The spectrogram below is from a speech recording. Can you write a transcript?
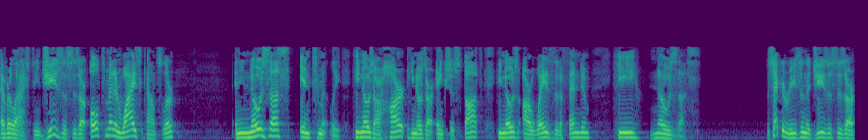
everlasting. Jesus is our ultimate and wise counselor, and he knows us intimately. He knows our heart. He knows our anxious thoughts. He knows our ways that offend him. He knows us. The second reason that Jesus is our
